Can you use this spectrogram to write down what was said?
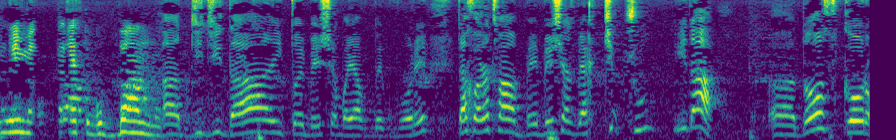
Име, ето го банно. а, Диди, да, и той беше, ама явно не говори. Да, хора, това бе- беше, аз бях Чипчу и да, а, до скоро!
